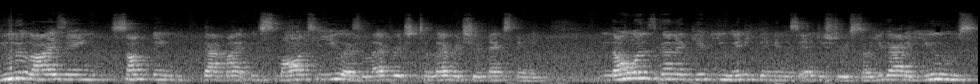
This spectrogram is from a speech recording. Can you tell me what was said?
Utilizing something that might be small to you as leverage to leverage your next thing. No one's going to give you anything in this industry, so you got to use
